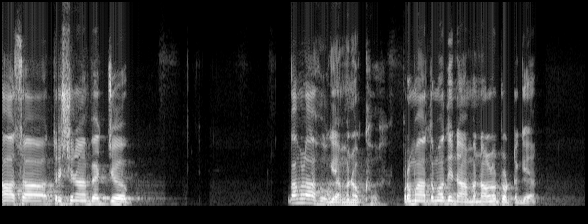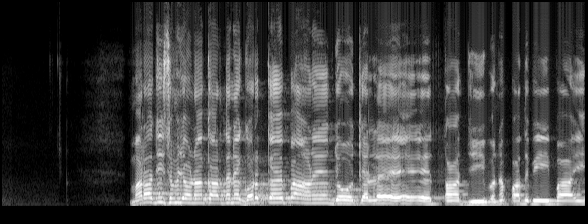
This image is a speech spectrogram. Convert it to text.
ਆਸਾ ਤ੍ਰਿਸ਼ਨਾ ਵਿੱਚ ਕਮਲਾ ਹੋ ਗਿਆ ਮਨੁੱਖ। ਪ੍ਰਮਾਤਮਾ ਦੇ ਨਾਮ ਨਾਲੋਂ ਟੁੱਟ ਗਿਆ। ਮਹਾਰਾਜ ਜੀ ਸਮਝਾਉਣਾ ਕਰਦੇ ਨੇ, ਗੁਰ ਕੇ ਭਾਣੇ ਜੋ ਚੱਲੇ ਤਾਂ ਜੀਵਨ ਪਦਵੀ ਪਾਈ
